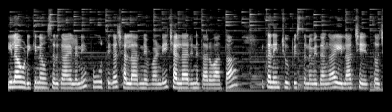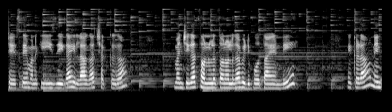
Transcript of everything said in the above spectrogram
ఇలా ఉడికిన ఉసిరికాయలని పూర్తిగా చల్లారనివ్వండి. చల్లారిన తర్వాత ఇక నేను చూపిస్తున్న విధంగా ఇలా చేతితో చేస్తే మనకి ఈజీగా ఇలాగా చక్కగా మంచిగా తొనలు తొనలుగా విడిపోతాయండి. ఇక్కడ నేను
